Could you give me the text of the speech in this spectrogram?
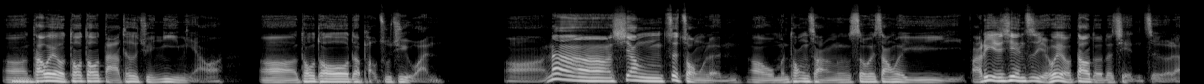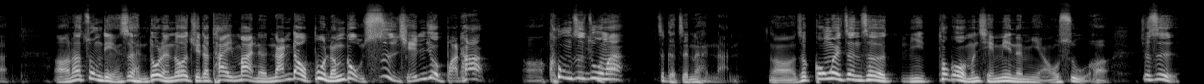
啊，他会有偷偷打特权疫苗啊，啊，偷偷的跑出去玩啊。那像这种人啊，我们通常社会上会予以法律的限制，也会有道德的谴责了啊。那重点是很多人都觉得太慢了，难道不能够事前就把它啊控制住吗？这个真的很难啊。这工位政策，你透过我们前面的描述哈，就是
